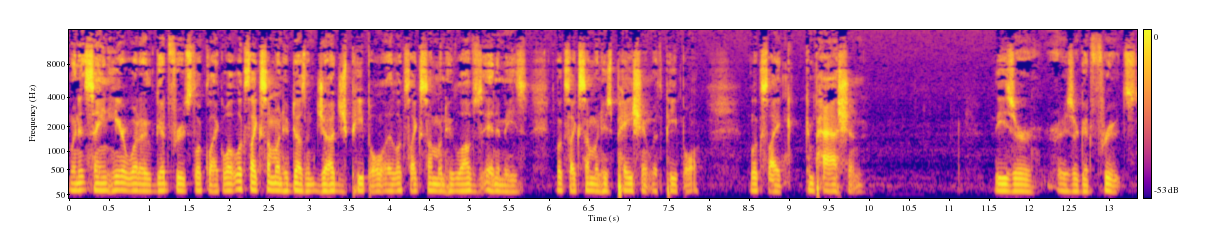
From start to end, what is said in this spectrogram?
When it's saying here what do good fruits look like, well, it looks like someone who doesn't judge people. It looks like someone who loves enemies. It looks like someone who's patient with people. It looks like compassion these are, these are good fruits.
